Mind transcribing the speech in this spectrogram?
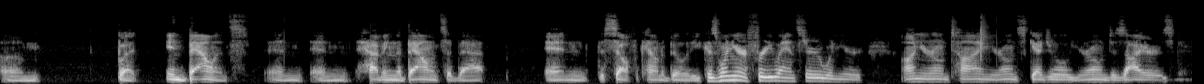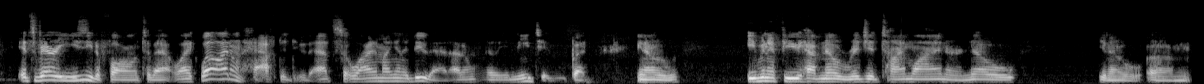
Um, but in balance and and having the balance of that and the self accountability. Because when you're a freelancer, when you're on your own time, your own schedule, your own desires, it's very easy to fall into that. Like, well, I don't have to do that, so why am I going to do that? I don't really need to. But you know, even if you have no rigid timeline or no, you know, um,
